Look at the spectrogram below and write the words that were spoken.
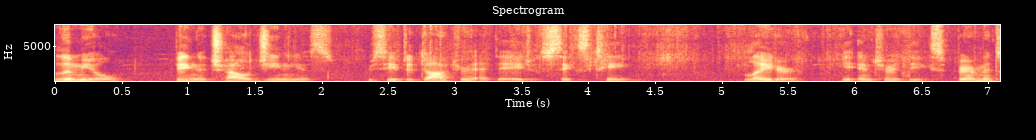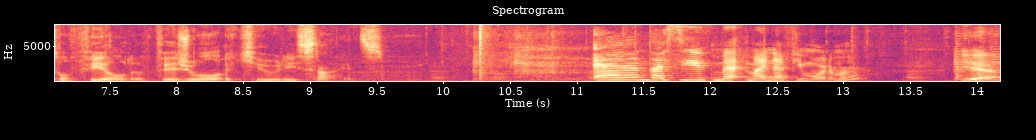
Lemuel, being a child genius, received a doctorate at the age of 16. Later, he entered the experimental field of visual acuity science. And I see you've met my nephew Mortimer. Yeah.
